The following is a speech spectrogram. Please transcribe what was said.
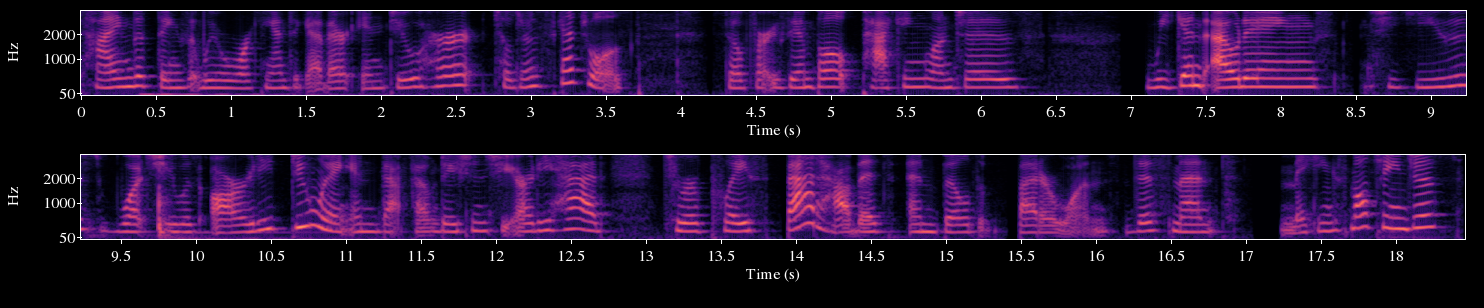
tying the things that we were working on together into her children's schedules. So for example, packing lunches, weekend outings. She used what she was already doing and that foundation she already had to replace bad habits and build better ones. This meant making small changes,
